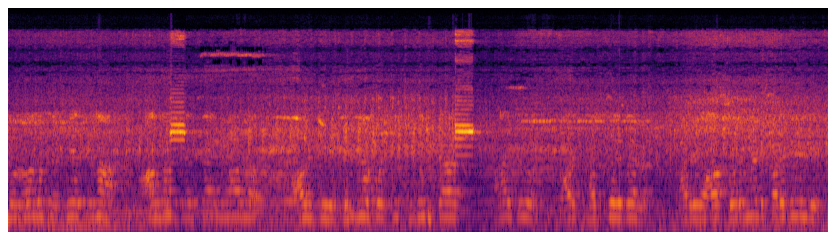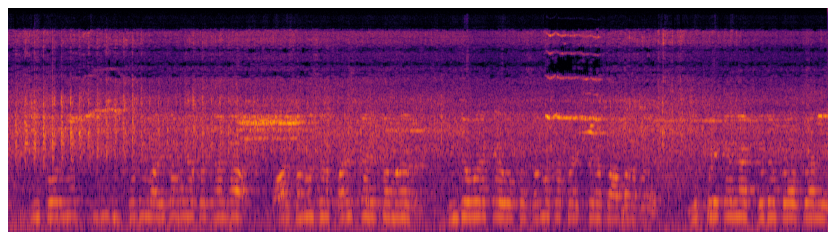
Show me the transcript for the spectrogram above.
మూడు రోజులు పెద్ద ఎత్తున ఆందోళన చేస్తే వాళ్ళు వాళ్ళకి ఢిల్లీలోకి వచ్చి టీడీపీ నాయకులు వారికి మద్దతు తెలిపారు. మరి ఆ గవర్నమెంట్ పడిపోయింది ఈ గవర్నమెంట్ టీడీపీ కూటమి అధికారంలోకి వచ్చాక వారి సమస్యలు పరిష్కరిస్తామన్నారు. ఇంతవరకే ఒక సమస్య పరిష్కారం పాపనపడదు ఇప్పటికైనా కుటుంబ ప్రభుత్వాన్ని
